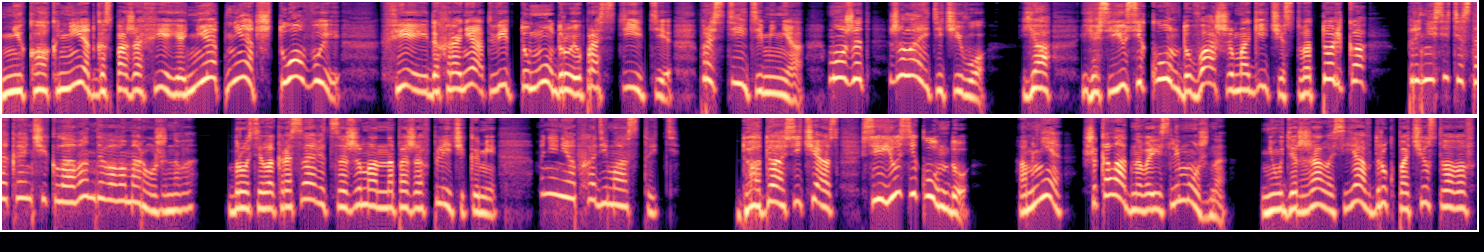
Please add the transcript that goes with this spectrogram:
«Никак нет, госпожа фея, нет, нет, что вы! Феи да хранят вид ту мудрую, простите, простите меня. Может, желаете чего? Я, я сию секунду, ваше магичество, только...» «Принесите стаканчик лавандового мороженого», — бросила красавица, жеманно пожав плечиками. «Мне необходимо остыть». «Да-да, сейчас, сию секунду!» «А мне шоколадного, если можно!» Не удержалась я, вдруг почувствовав,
